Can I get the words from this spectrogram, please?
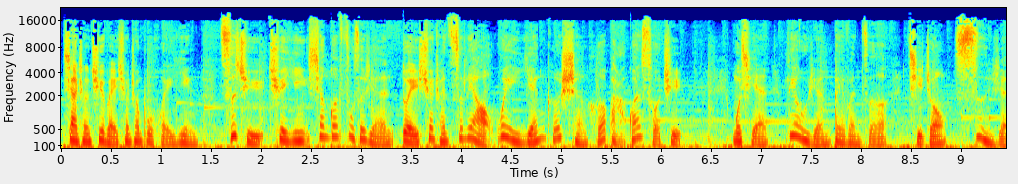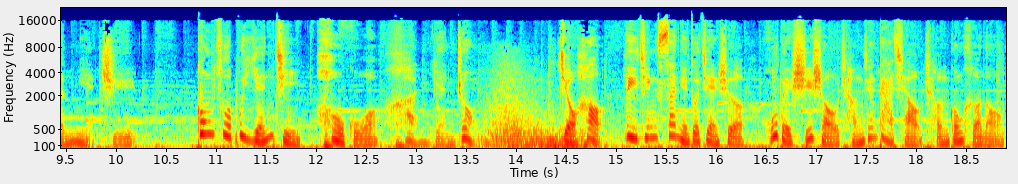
相城区委宣传部回应，此举却因相关负责人对宣传资料未严格审核把关所致。目前六人被问责，其中四人免职。工作不严谨，后果很严重。九号，历经三年多建设，湖北十首长江大桥成功合龙。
